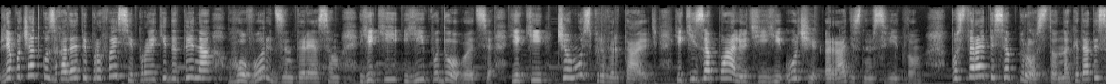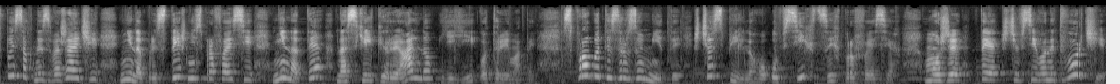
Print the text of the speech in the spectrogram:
Для початку згадайте професії, про які дитина говорить з інтересом, які їй подобаються, які чомусь привертають, які запалюють її очі радісним світлом. Постарайтеся просто накидати список, незважаючи ні на престижність професії, ні на те, наскільки реально її отримати. Спробуйте зрозуміти, що спільного у всіх цих професіях. Може, те, що всі вони творчі,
